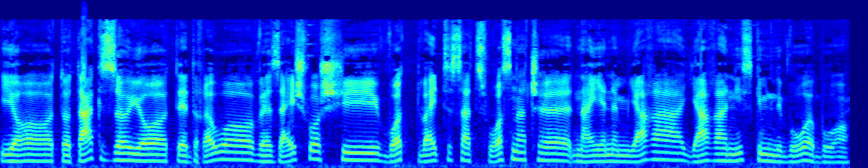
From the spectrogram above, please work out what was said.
jo to tak, zo jo te drewo w zajszłości od 2018 na jenem jara, jara niskim nivoe było.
